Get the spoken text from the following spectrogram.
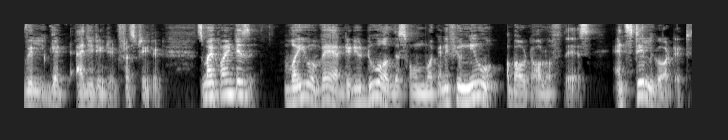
will get agitated, frustrated. So my point is, were you aware? Did you do all this homework? And if you knew about all of this and still got it,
